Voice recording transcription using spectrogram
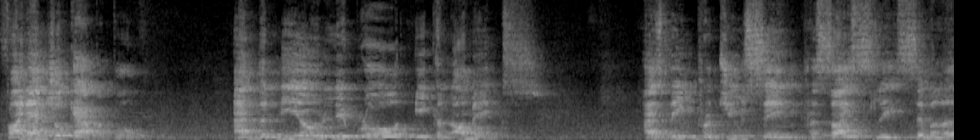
financial capital and the neoliberal economics has been producing precisely similar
